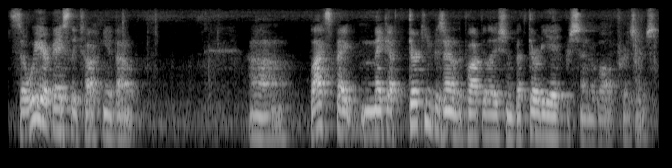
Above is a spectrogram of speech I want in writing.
So we are basically talking about uh, Blacks make up 13% of the population, but 38% of all prisoners.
